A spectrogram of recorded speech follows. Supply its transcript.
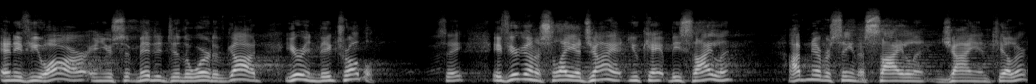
And if you are and you're submitted to the Word of God, you're in big trouble. See, if you're going to slay a giant, you can't be silent. I've never seen a silent giant killer,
